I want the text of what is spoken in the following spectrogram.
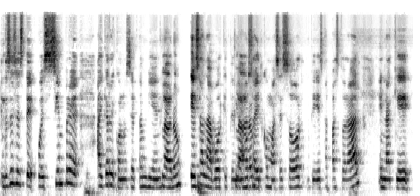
Entonces, este, pues siempre hay que reconocer también Claro, esa labor que tenemos Claro. a él como asesor de esta pastoral, en la que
